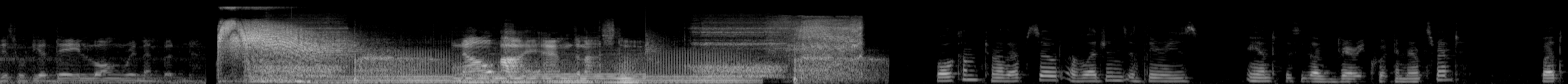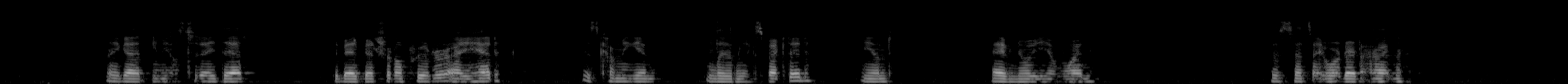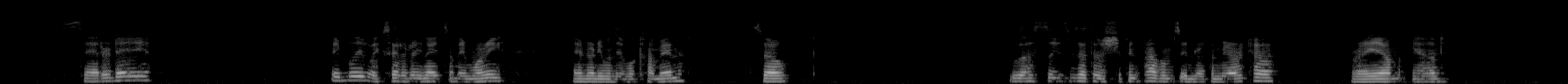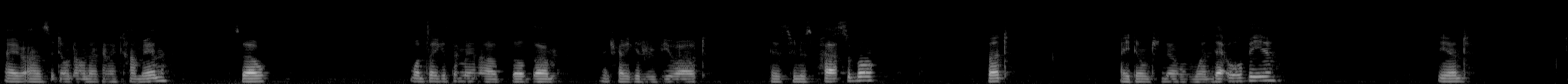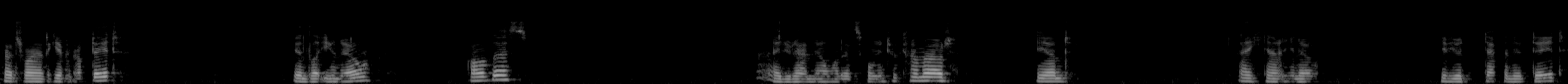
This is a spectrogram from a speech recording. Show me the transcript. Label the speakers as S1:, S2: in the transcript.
S1: This will be a day long remembered. Now I am the master.
S2: Welcome to another episode of Legends and Theories, and this is a very quick announcement, but I got emails today that the Bad Batch Shuttle pre-order I had is coming in later than expected, and I have no idea when. The sets I ordered on Saturday, I believe, like Saturday night, Sunday morning. I have no idea when they will come in. So, the seems that there's shipping problems in North America, where I am, and I honestly don't know when they're going to come in. So, once I get them in, I'll build them and try to get a review out as soon as possible. But I don't know when that will be. And I just wanted to give an update and let you know all of this. I do not know when it's going to come out, and I can't, you know, give you a definite date,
